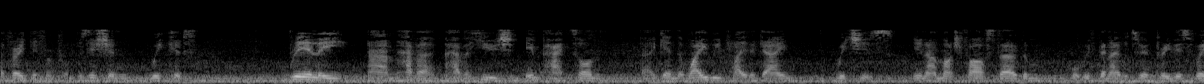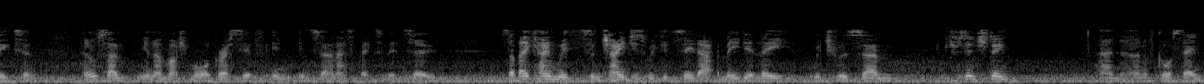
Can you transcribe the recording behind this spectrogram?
a very different proposition, we could really um, have a have a huge impact on uh, again the way we play the game, which is you know much faster than what we've been able to in previous weeks, and, and also you know much more aggressive in, in certain aspects of it too. So they came with some changes. We could see that immediately, which was um, which was interesting, and and of course then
